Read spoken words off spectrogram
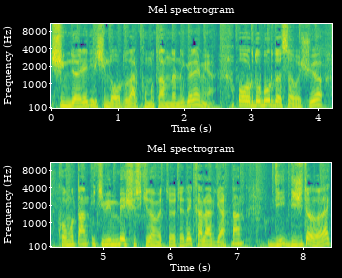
şimdi öyle değil. Şimdi ordular komutanlarını göremiyor. Ordu burada savaşıyor. Komutan 2500 kilometre ötede karargahtan di- dijital olarak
